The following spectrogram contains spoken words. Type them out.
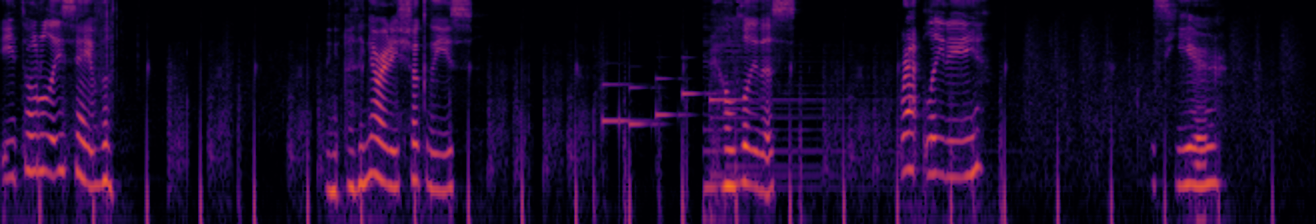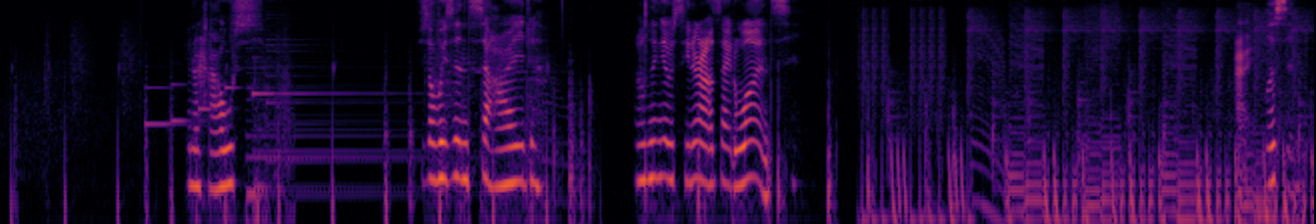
See, totally safe. I think I already shook these. Hopefully this rat lady is here. In her house. She's always inside. I don't think I've seen her outside once. Alright, listen.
